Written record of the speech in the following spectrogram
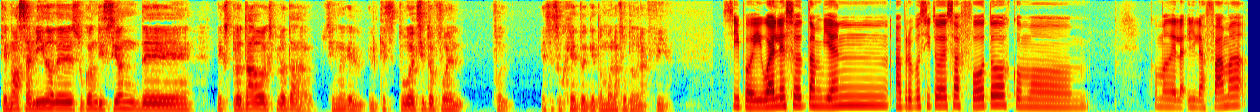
que no ha salido de su condición de, explotado o explotada, sino que el, que tuvo éxito fue, ese sujeto que tomó la fotografía. Sí, pues igual eso también, a propósito de esas fotos, como, como de la, y la fama,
